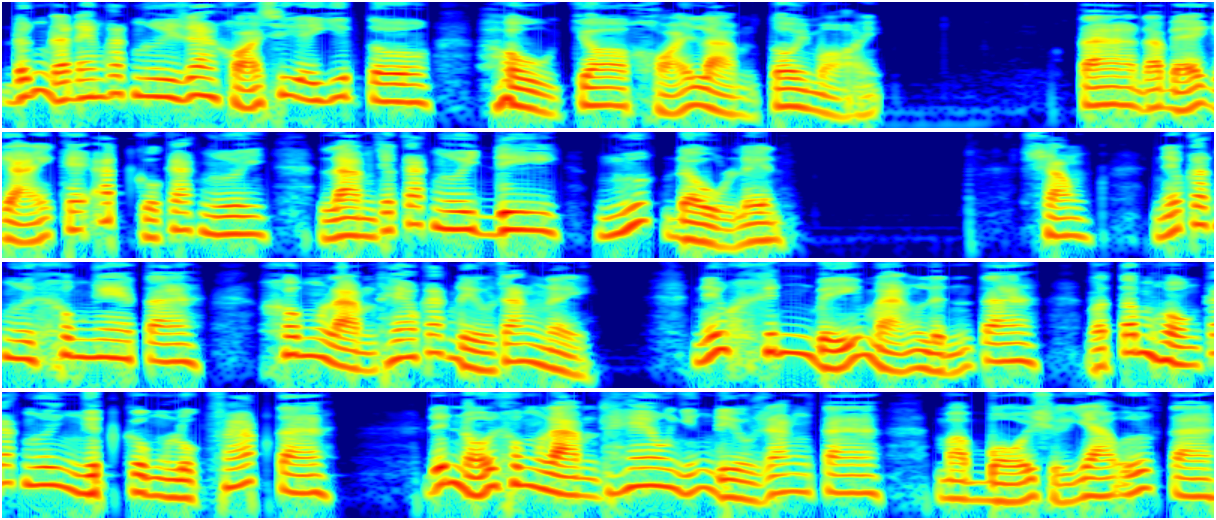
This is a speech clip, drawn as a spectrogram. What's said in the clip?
đấng đã đem các ngươi ra khỏi xứ Egypto, hầu cho khỏi làm tôi mỏi. Ta đã bẻ gãy cái ách của các ngươi, làm cho các ngươi đi ngước đầu lên. Xong, nếu các ngươi không nghe ta, không làm theo các điều răn này, nếu khinh bỉ mạng lệnh ta và tâm hồn các ngươi nghịch cùng luật pháp ta, đến nỗi không làm theo những điều răng ta mà bội sự giao ước ta,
